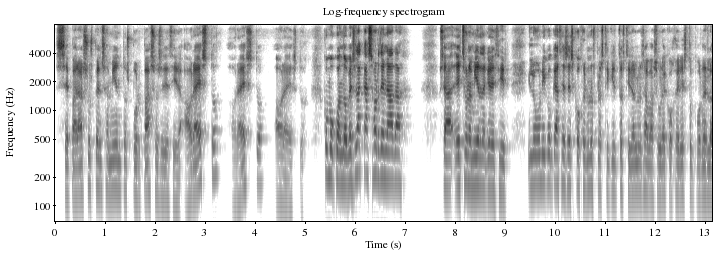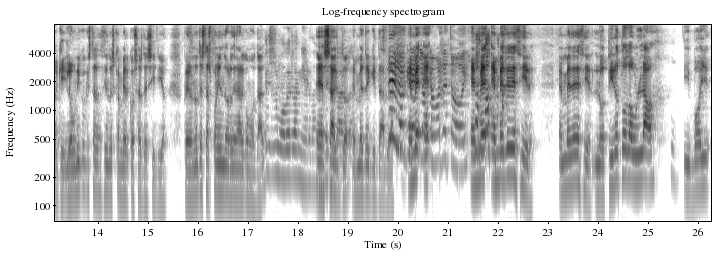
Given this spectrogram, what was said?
separar sus pensamientos por pasos y decir, ahora esto, ahora esto, ahora esto. Como cuando ves la casa ordenada. O sea, hecha una mierda, quiere decir. Y lo único que haces es coger unos plastiquitos, tirarlos a basura, coger esto, ponerlo aquí. Y lo único que estás haciendo es cambiar cosas de sitio. Pero no te estás poniendo a ordenar como tal. Eso es mover la mierda. en Exacto, en vez de quitarla. Lo que, En vez- lo que hemos hecho hoy. en vez, en vez de decir, en vez de decir, lo tiro todo a un lado y voy,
